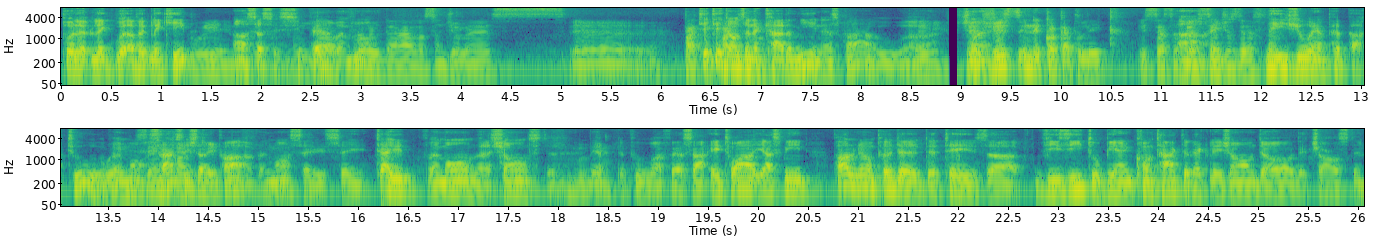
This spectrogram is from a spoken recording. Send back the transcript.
pour le- le- avec l'équipe? Oui. Ah, ça, c'est super, York, vraiment. Florida, Los Angeles. Euh, Tu étais dans partout. une académie, n'est-ce pas? Ou, euh, Oui. J'ai ouais. juste une école catholique. Et ça s'appelle Ah. Saint-Joseph. Mais ils jouaient un peu partout, Oui, vraiment. c'est Ça, je ne savais pas. Vraiment, c'est, c'est... Tu as eu vraiment la chance de, de pouvoir faire ça. Et toi, Yasmine, parle-nous un peu de, de tes euh, visites ou bien contacts avec les gens dehors de Charleston.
